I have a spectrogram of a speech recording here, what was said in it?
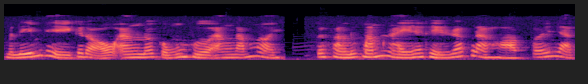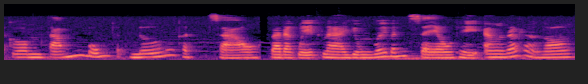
Mình nếm thì cái độ ăn nó cũng vừa ăn lắm rồi cái phần nước mắm này thì rất là hợp với là cơm tấm bún thịt nướng, thịt xào. Và đặc biệt là dùng với bánh xèo thì ăn rất là ngon.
